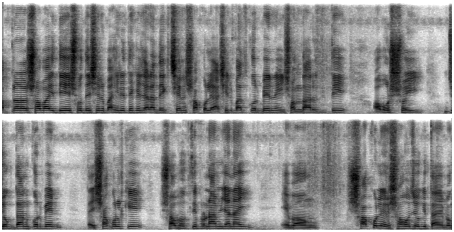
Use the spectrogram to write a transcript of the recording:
আপনারা সবাই দেশ ও দেশের বাইরে থেকে যারা দেখছেন, সকলে আশীর্বাদ করবেন এই সন্ধ্যা আরতিতে। অবশ্যই যোগদান করবেন। তাই সকলকে সভক্তি প্রণাম জানাই এবং সকলের সহযোগিতা এবং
